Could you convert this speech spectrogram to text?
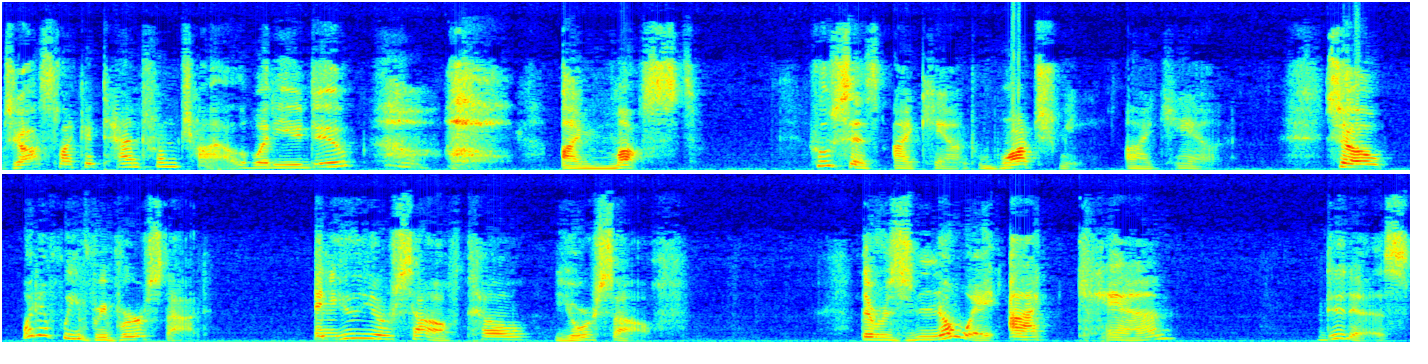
just like a tantrum child, what do you do? Oh, I must. Who says I can't? Watch me. I can. So what if we reverse that? And you yourself tell yourself, there is no way I can do this.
